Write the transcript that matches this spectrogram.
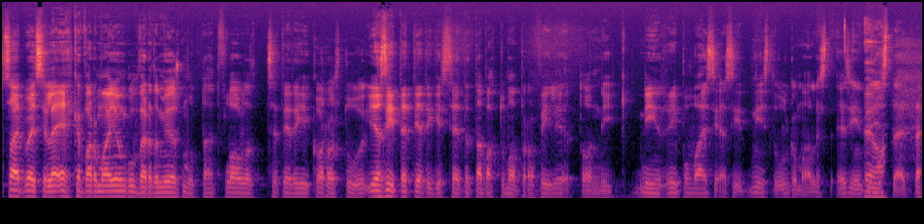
Sidewaysilla ehkä varmaan jonkun verran myös, mutta että Flowlla se tietenkin korostuu. Ja sitten tietenkin se, että tapahtuman profiilit on niin, niin riippuvaisia siitä, niistä ulkomaallisista esiintyjistä. Että...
